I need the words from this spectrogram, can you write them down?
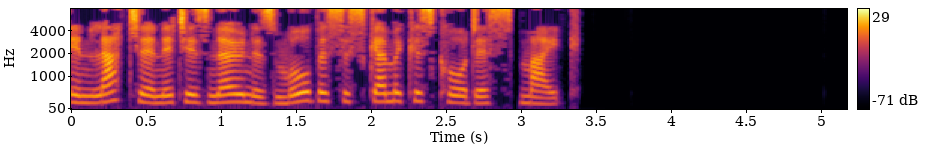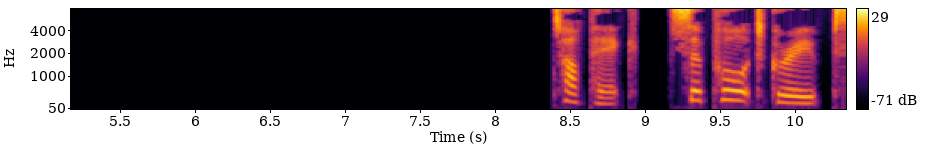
In Latin it is known as morbus ischemicus cordis. Topic: Support groups.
